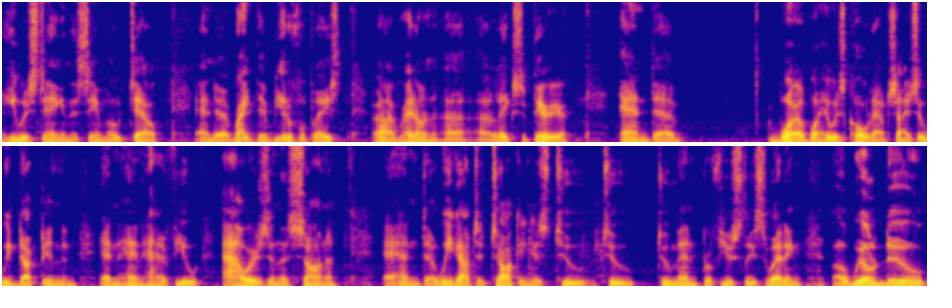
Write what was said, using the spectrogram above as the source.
he was staying in the same hotel, and right there, beautiful place, right on Lake Superior, and boy, oh boy, it was cold outside. So we ducked in and, and, and had a few hours in the sauna. And uh, we got to talking as two, two, two men profusely sweating uh, will do.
